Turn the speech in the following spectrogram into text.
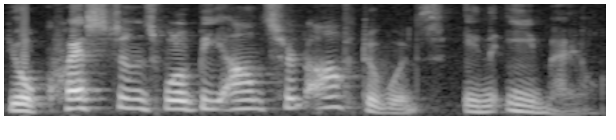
Your questions will be answered afterwards in email.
